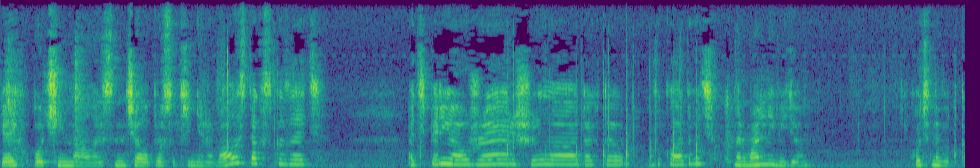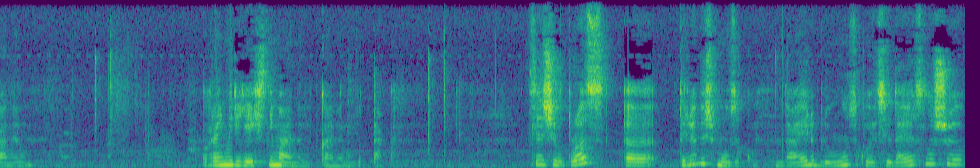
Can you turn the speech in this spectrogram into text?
я их очень мало. Я сначала просто тренировалась, так сказать. А теперь я уже решила так-то выкладывать нормальные видео хоть на веб-камеру. По крайней мере, я их снимаю на веб-камеру, вот так. Следующий вопрос. Э, ты любишь музыку? Да, я люблю музыку, я всегда ее слушаю.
